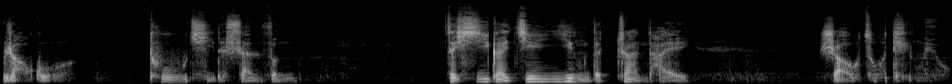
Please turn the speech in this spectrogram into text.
绕过凸起的山峰，在膝盖坚硬的站台稍作停留，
